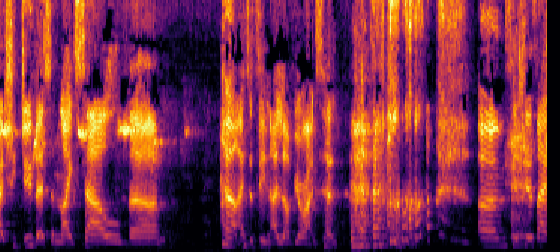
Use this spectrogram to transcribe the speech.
actually do this and like sell the I just seen I love your accent. um, so she was like,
